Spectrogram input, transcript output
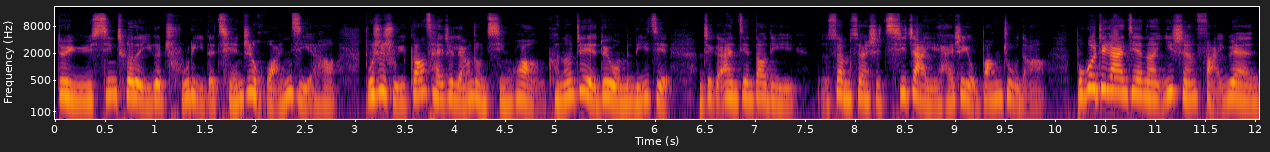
对于新车的一个处理的前置环节哈，不是属于刚才这两种情况，可能这也对我们理解这个案件到底算不算是欺诈也还是有帮助的啊。不过这个案件呢，一审法院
